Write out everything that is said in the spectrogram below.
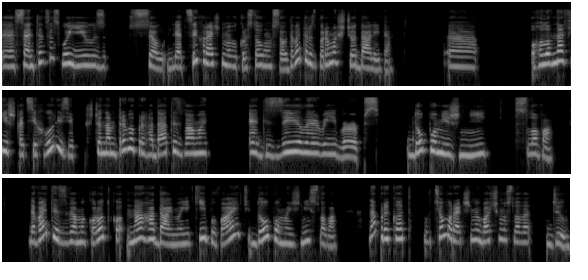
uh, sentences we use so. Для цих речень ми використовуємо so. Давайте розберемо, що далі йде. Е, головна фішка цих виразів, що нам треба пригадати з вами auxiliary verbs, допоміжні слова. Давайте з вами коротко нагадаємо, які бувають допоміжні слова. Наприклад, в цьому реченні ми бачимо слово do.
